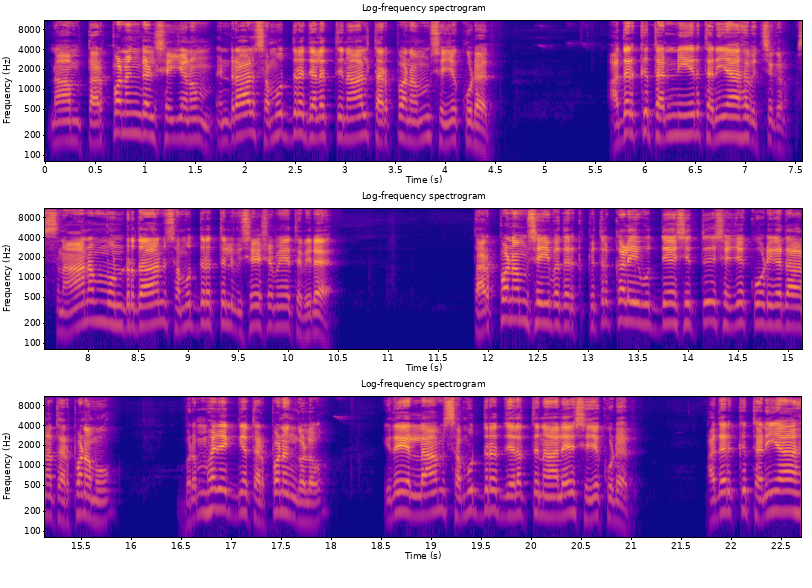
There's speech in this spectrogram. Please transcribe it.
நாம் தர்ப்பணங்கள் செய்யணும் என்றால் சமுத்திர ஜலத்தினால் தர்ப்பணம் செய்யக்கூடாது. அதற்கு தண்ணீர் தனியாக வச்சுக்கணும். ஸ்நானம் ஒன்றுதான் சமுத்திரத்தில் விசேஷமே தவிர தர்ப்பணம் செய்வதற்கு பித்தர்களை உத்தேசித்து செய்யக்கூடியதான தர்ப்பணமோ பிரம்மயஜ தர்ப்பணங்களோ இதையெல்லாம் சமுத்திர ஜலத்தினாலே செய்யக்கூடாது. அதற்கு தனியாக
